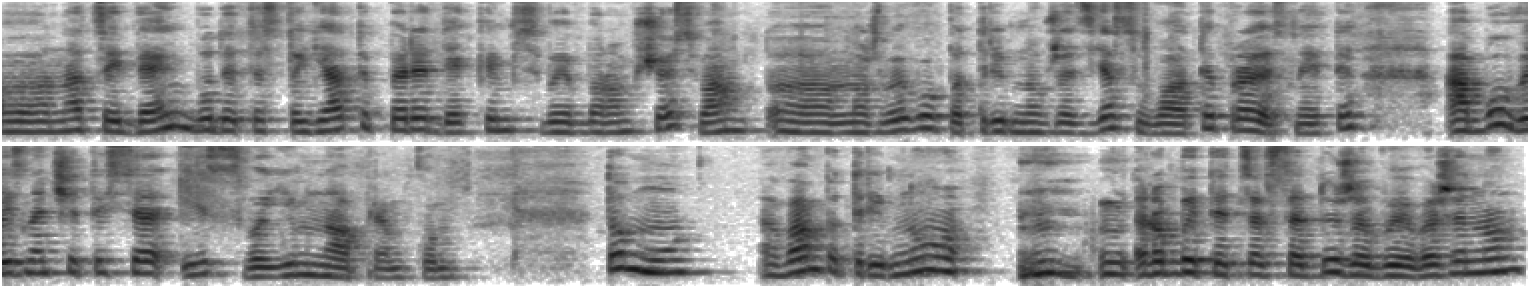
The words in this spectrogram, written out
е, на цей день будете стояти перед якимсь вибором. Щось вам, е, можливо, потрібно вже з'ясувати, прояснити або визначитися із своїм напрямком. Тому вам потрібно робити це все дуже виважено.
